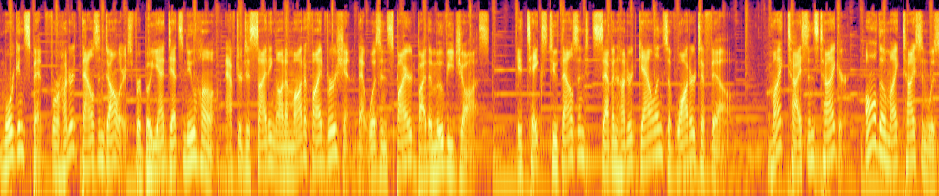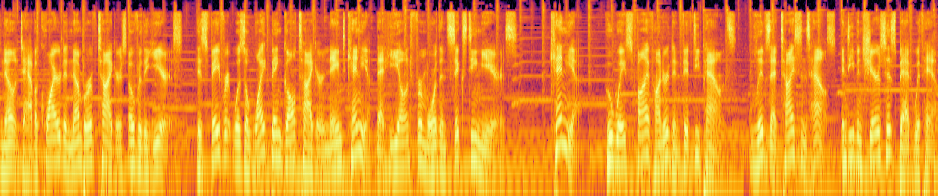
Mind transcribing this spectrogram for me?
Morgan spent $400,000 for Bouilladet's new home after deciding on a modified version that was inspired by the movie Jaws. It takes 2,700 gallons of water to fill. Mike Tyson's Tiger Although Mike Tyson was known to have acquired a number of tigers over the years, his favorite was a white Bengal tiger named Kenya that he owned for more than 16 years. Kenya, who weighs 550 pounds, lives at Tyson's house and even shares his bed with him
